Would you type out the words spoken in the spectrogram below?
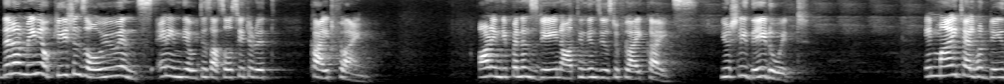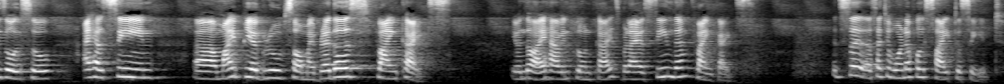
There are many occasions or events in India which is associated with kite flying. On Independence Day, North Indians used to fly kites. Usually they do it. In my childhood days also, I have seen uh, my peer groups or my brothers flying kites. Even though I haven't flown kites, but I have seen them flying kites. It's a, such a wonderful sight to see it.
